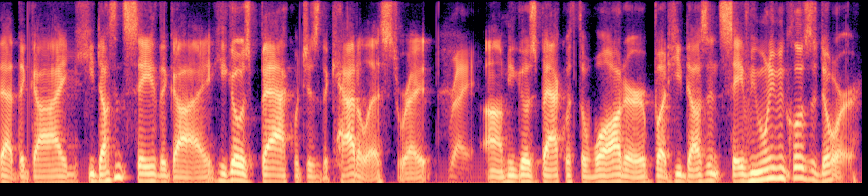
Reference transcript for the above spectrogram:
that the guy he doesn't save the guy he goes back which is the catalyst right Right. um he goes back with the water but he doesn't save him he won't even close the door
